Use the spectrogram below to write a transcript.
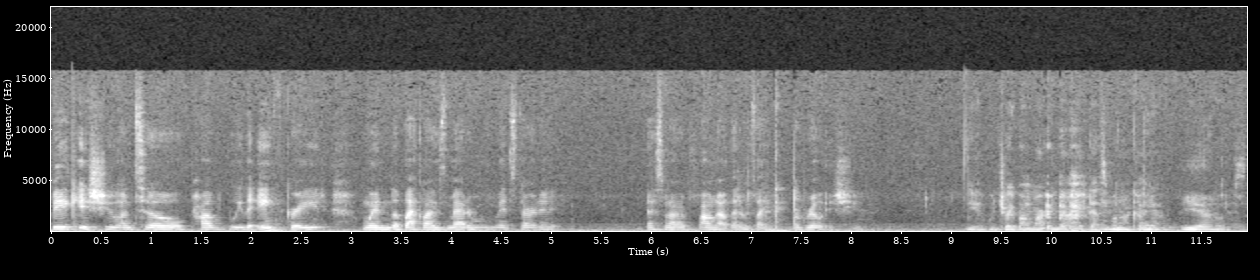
big issue until probably the eighth grade when the Black Lives Matter movement started. That's when I found out that it was like a real issue. Yeah, when Trayvon Martin died, that's when I kind of Yeah. noticed.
